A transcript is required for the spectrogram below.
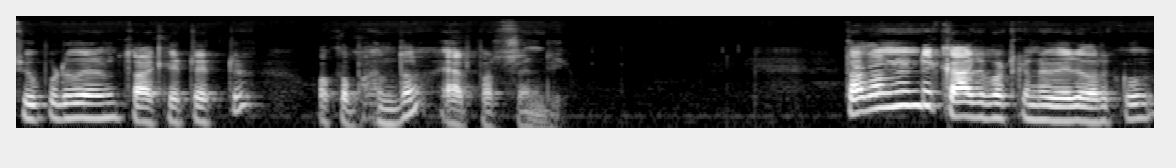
చూపుడు వేలు తాకేటట్టు ఒక బంధం ఏర్పరచండి. తల నుండి కాలు పట్టుకున్న వేలు వరకు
